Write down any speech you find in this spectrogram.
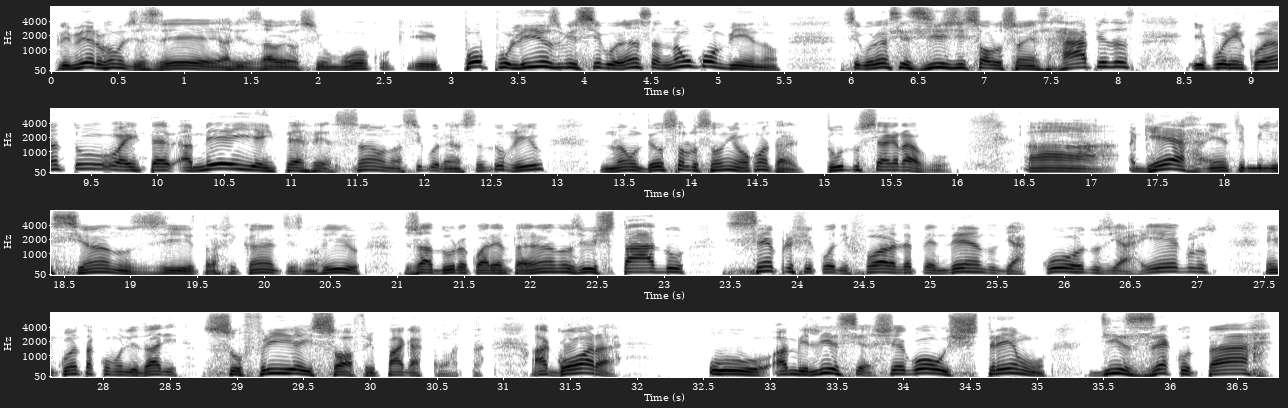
Primeiro, vamos dizer, avisar o Elcio Moco que populismo e segurança não combinam. Segurança exige soluções rápidas e, por enquanto, a, inter... a meia intervenção na segurança do Rio não deu solução nenhuma, ao contrário, tudo se agravou. A guerra entre milicianos e traficantes no Rio já dura 40 anos e o Estado sempre ficou de fora, dependendo de acordos e arreglos, enquanto a comunidade sofria e sofre, paga a conta. Agora, o, a milícia chegou ao extremo de executar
